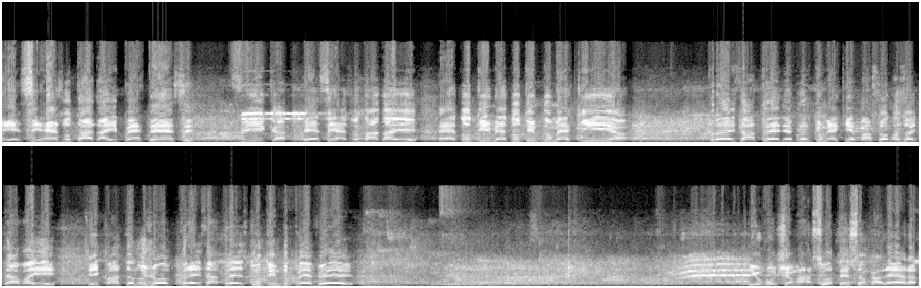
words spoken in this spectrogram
Esse resultado aí pertence. Fica, esse resultado aí é do time, é do time do Mequinha. 3x3, lembrando que o Mequinha passou nas oitavas aí. Empatando o jogo 3x3 com o time do PV. E eu vou chamar a sua atenção, galera.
